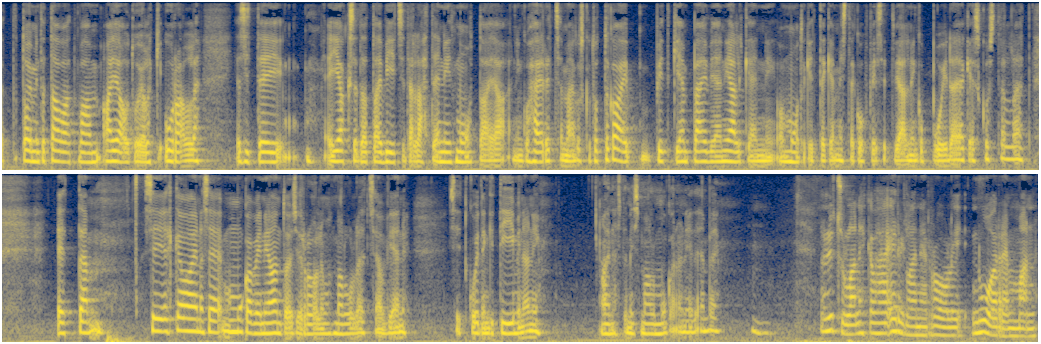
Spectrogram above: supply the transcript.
että toimintatavat vaan ajautuu jollekin uralle ja sitten ei, ei jakseta tai viitsitä lähteä niitä muuttaa ja niin kuin häiritsemään, koska totta kai pitkien päivien jälkeen niin on muutakin tekemistä kuin sitten vielä niin kuin puida ja keskustella. Et, että se ei ehkä ole aina se mukavin ja antoisin rooli, mutta mä luulen, että se on vienyt sitten kuitenkin tiiminä niin aina sitä, missä mä olen mukana niin eteenpäin. Mm. No nyt sulla on ehkä vähän erilainen rooli nuoremman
